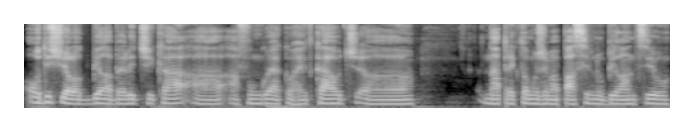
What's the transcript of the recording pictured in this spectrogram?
odišiel od Bila Beličika a, a funguje ako head coach, uh, napriek tomu, že má pasívnu bilanciu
